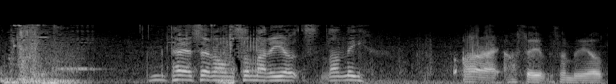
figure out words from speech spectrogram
You can pass that on to somebody else, not me. Alright, I'll save it for somebody else.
